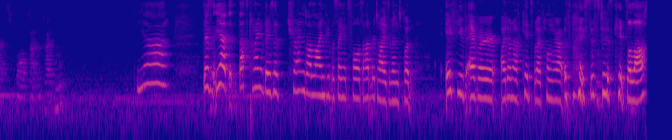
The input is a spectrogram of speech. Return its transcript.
That's false advertisement. yeah, there's yeah th- that's kind of there's a trend online. People saying it's false advertisement, but if you've ever I don't have kids, but I've hung out with my sister's kids a lot.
